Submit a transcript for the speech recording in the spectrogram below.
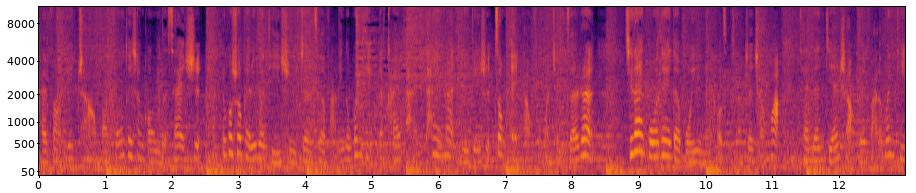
开放一场黄蜂对上公路的赛事。如果说赔率问题是政策法令的问题，那开盘太慢一定是纵 A 要负完全的责任。期待国内的博弈能够走向正常化，才能减少非法的问题。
